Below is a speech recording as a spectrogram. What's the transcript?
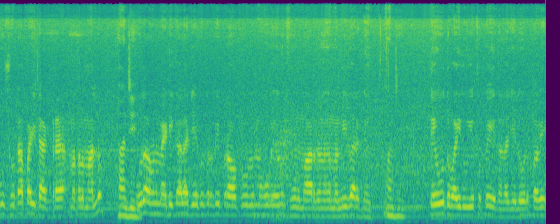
ਉਹ ਛੋਟਾ ਭਾਈ ਡਾਕਟਰ ਹੈ ਮਤਲਬ ਮੰਨ ਲਓ। ਹਾਂਜੀ। ਉਹਦਾ ਹੁਣ ਮੈਡੀਕਲ ਆ ਜੇ ਕੋਈ ਤੁਹਾਡੀ ਪ੍ਰੋਬਲਮ ਹੋਵੇ ਉਹਨੂੰ ਫੋਨ ਮਾਰ ਦੇਣਾ ਮੰਮੀ ਵਰਗੇ। ਹਾਂਜੀ। ਤੇ ਉਹ ਦਵਾਈ ਦੂਈ ਇੱਥੋਂ ਭੇਜ ਦਿੰਦਾ ਜੇ ਲੋੜ ਪਵੇ।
